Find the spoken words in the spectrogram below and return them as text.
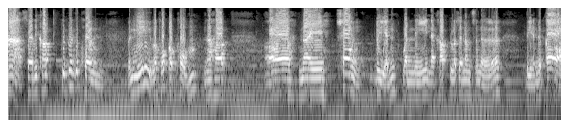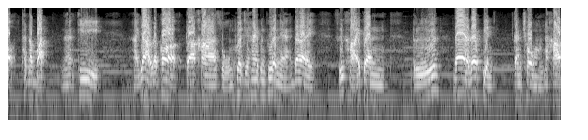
อ่า สวัสดีครับเพื่อนๆทุกคน วันนี้มาพบกับผมนะครับเอ่อในช่องเหรียญวันนี้นะครับ เราจะนำเสนอเหรียญแล้วก็ธนบัตรนะที่หายากแล้วก็ราคาสูงเพื่อจะให้เพื่อนๆเนี่ยได้ซื้อขายกัน หรือได้แลกเปลี่ยนกันชมนะครับ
